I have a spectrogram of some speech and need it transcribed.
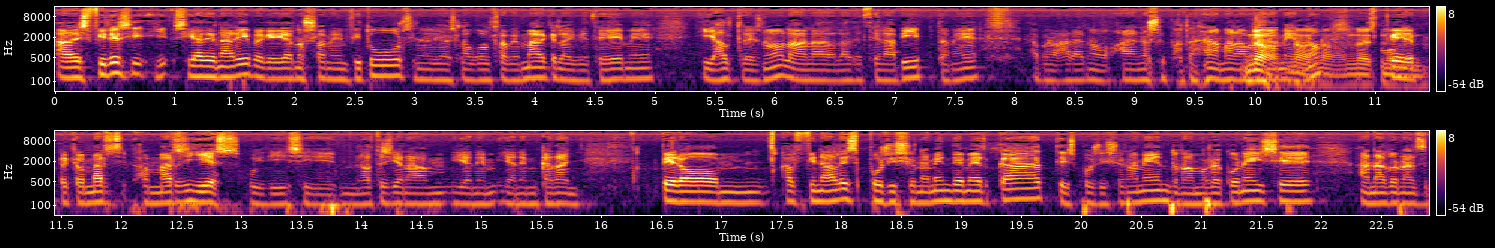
a les fires s'hi s'hi ha d'anar-hi perquè ja no solament Fitur, sinó ja és la World Travel Market, la IBTM i altres, no? La, la, la de Tel Aviv també. Ah, Però ara no, ara no s'hi pot anar malauradament, no, no? no, no és Per, moment. perquè el març, el març hi és, vull dir, si nosaltres hi anem, hi anem, hi anem cada any però mm, al final és posicionament de mercat, és posicionament, donar-nos a conèixer, anar donats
